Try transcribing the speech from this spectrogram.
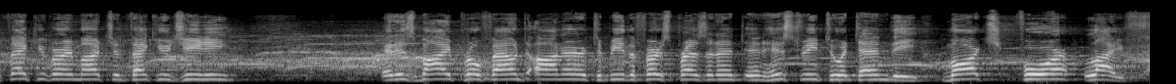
thank you very much, and thank you, Jeannie. It is my profound honor to be the first president in history to attend the March for Life.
